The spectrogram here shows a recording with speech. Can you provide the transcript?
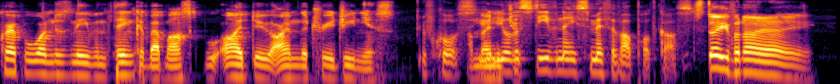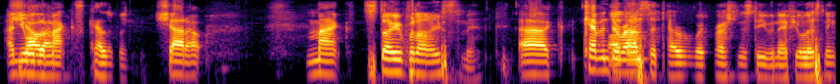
Cripple One doesn't even think about basketball. I do. I'm the true genius. Of course, I'm you- only you're the. Stephen A. Smith of our podcast. Stephen A. And you're Shout the out. Max Kellerman. Shout out. Max Stephen A. Smith. Uh, Kevin Oh, Durant. that's a terrible impression of Stephen A. If you're listening,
